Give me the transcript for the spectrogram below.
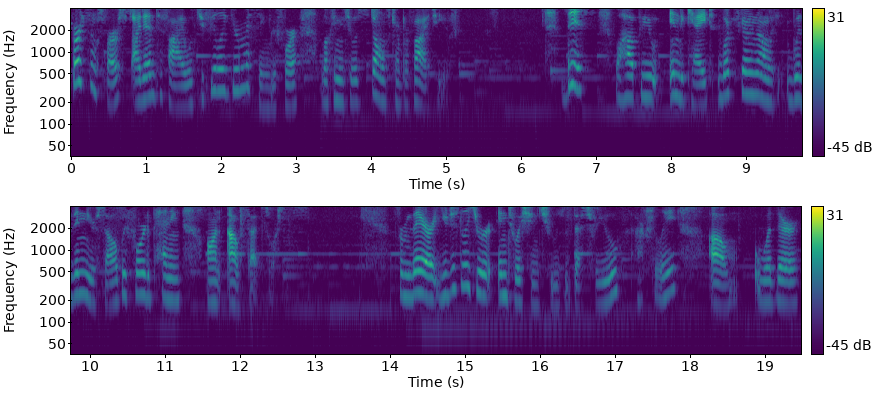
First things first, identify what you feel like you're missing before looking into what stones can provide to you. This will help you indicate what's going on with, within yourself before depending on outside sources. From there, you just let your intuition choose what's best for you, actually. Um, whether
